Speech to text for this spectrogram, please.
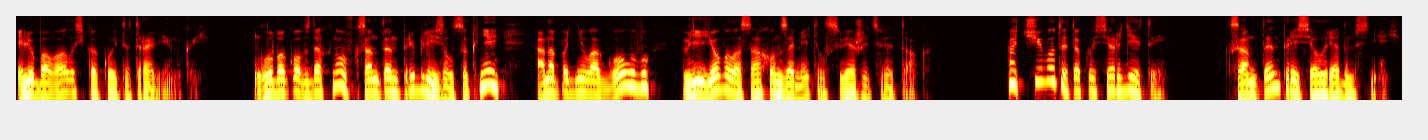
и любовалась какой-то травинкой. Глубоко вздохнув, Ксантен приблизился к ней, она подняла голову, в ее волосах он заметил свежий цветок. «Отчего ты такой сердитый?» Ксантен присел рядом с ней.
